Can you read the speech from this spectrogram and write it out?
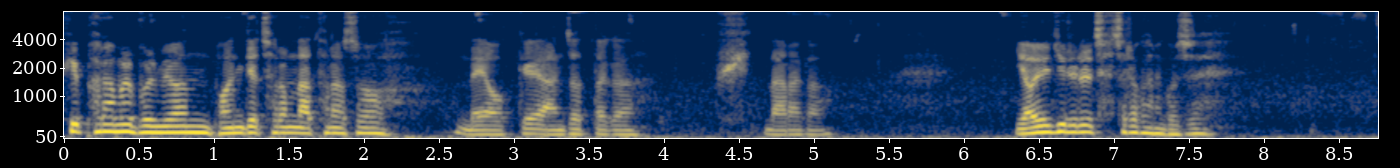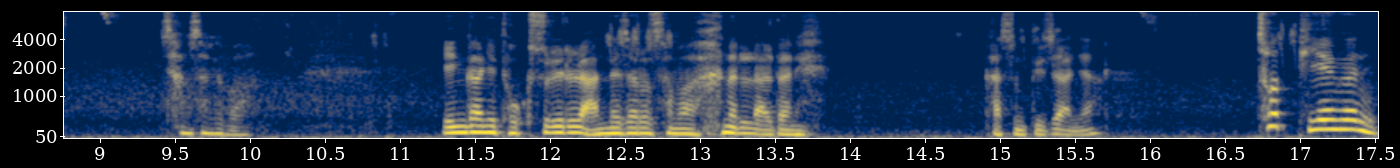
휘파람을 불면 번개처럼 나타나서 내 어깨에 앉았다가 휙 날아가. 열기류를 찾으러 가는 거지. 상상해봐. 인간이 독수리를 안내자로 삼아 하늘을 날다니. 가슴 뛰지 않냐? 첫 비행은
